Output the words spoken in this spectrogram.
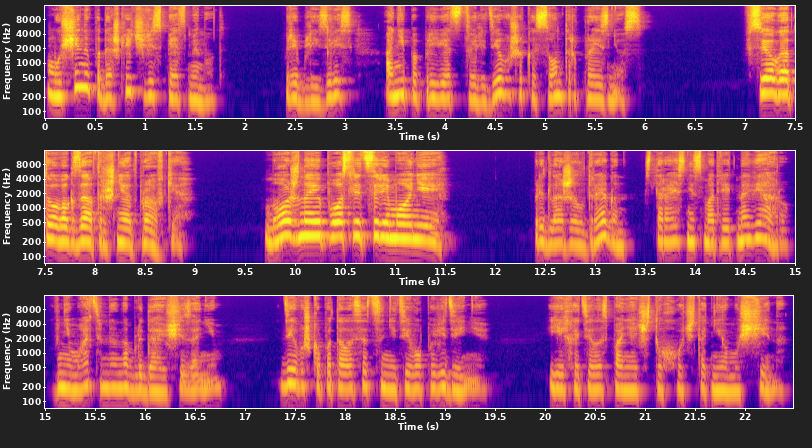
Мужчины подошли через пять минут. Приблизились, они поприветствовали девушек, и Сонтер произнес. «Все готово к завтрашней отправке. Можно и после церемонии», – предложил Дрэгон, стараясь не смотреть на Виару, внимательно наблюдающий за ним. Девушка пыталась оценить его поведение. Ей хотелось понять, что хочет от нее мужчина.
